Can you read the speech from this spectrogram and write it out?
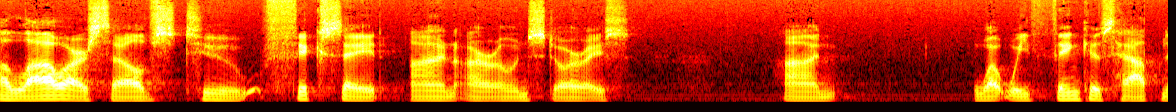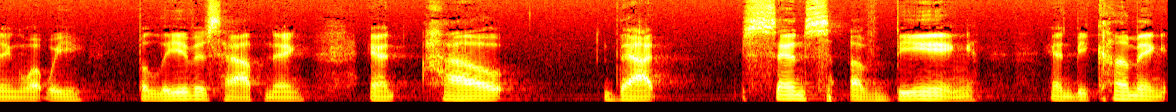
allow ourselves to fixate on our own stories, on what we think is happening, what we believe is happening, and how that sense of being and becoming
